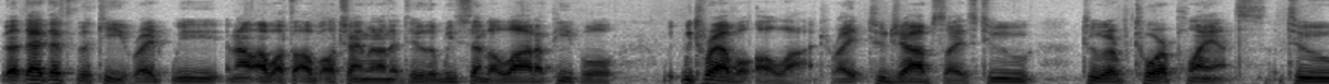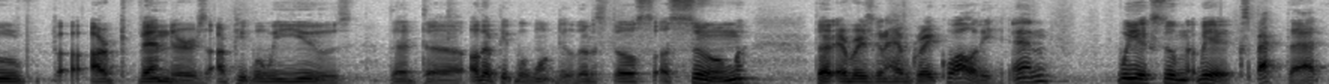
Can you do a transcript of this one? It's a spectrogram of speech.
that, that, that's the key, right? We, and I'll, I'll, I'll, chime in on that too, that we send a lot of people, we travel a lot, right, to job sites, to, to, our, to our plants, to our vendors, our people we use, that uh, other people won't do. They'll still assume that everybody's going to have great quality. And we assume that we expect that,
